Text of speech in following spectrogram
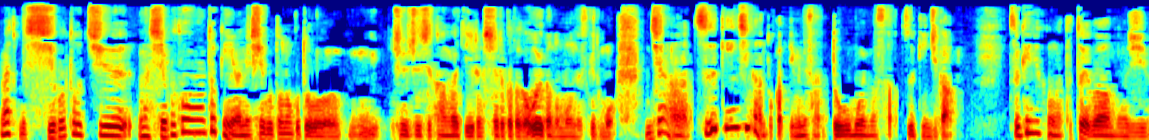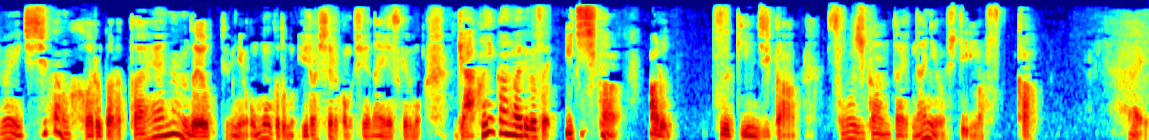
まず仕事中、まあ、仕事の時にはね、仕事のことを集中して考えていらっしゃる方が多いかと思うんですけども、じゃあ、通勤時間とかって皆さんどう思いますか？通勤時間。通勤時間が例えばもう自分1時間かかるから大変なんだよっていうふうに思う方もいらっしゃるかもしれないですけども、逆に考えてください。1時間ある通勤時間、その時間帯何をしていますか？はい。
